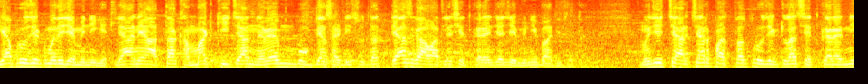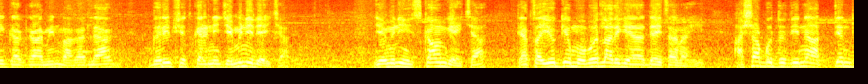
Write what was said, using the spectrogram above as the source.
या प्रोजेक्टमध्ये जमिनी घेतल्या आणि आता खंबाटकीच्या नव्या बोगद्यासाठी सुद्धा त्याच गावातल्या शेतकऱ्यांच्या जमिनी बाधित होतात. म्हणजे चार चार पाच पाच प्रोजेक्टला शेतकऱ्यांनी ग- ग्रामीण भागातल्या गरीब शेतकऱ्यांनी जमिनी द्यायच्या जमिनी हिसकावून घ्यायच्या त्याचा योग्य मोबदला द्या- द्यायचा नाही. अशा पद्धतीनं अत्यंत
